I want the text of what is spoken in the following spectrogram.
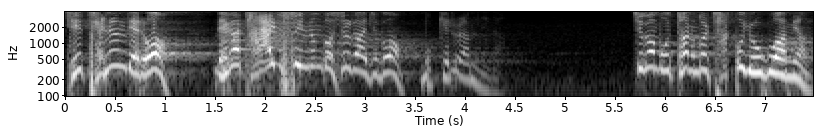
제 재능대로 내가 잘할 수 있는 것을 가지고 목회를 합니다. 제가 못하는 걸 자꾸 요구하면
